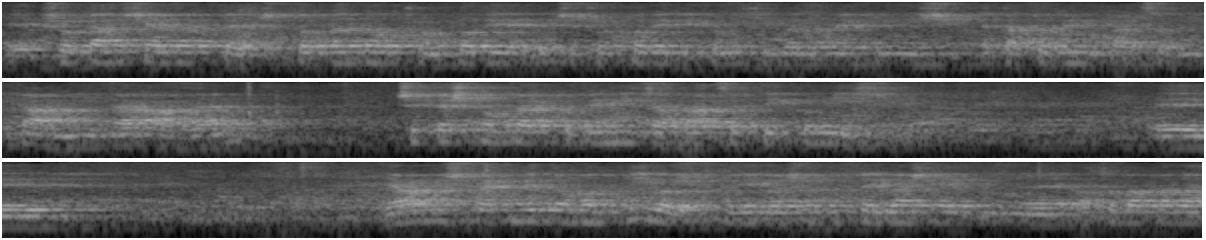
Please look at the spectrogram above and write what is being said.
Przy okazji chciałem zapytać, czy to będą członkowie, czy członkowie tej komisji będą jakimiś etatowymi pracownikami zarazem, czy też kontraktowymi za pracę w tej komisji. Yy, Ja mam jeszcze taką jedną wątpliwość, ponieważ no tutaj właśnie yy, osoba pana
